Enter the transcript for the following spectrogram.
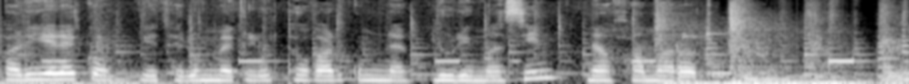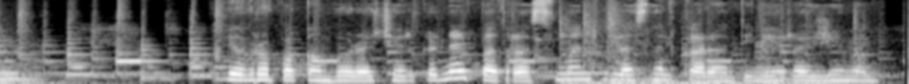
Բարի երեկո, եթերում մեկ լուր թողարկումն է։ Լուրի մասին նախ համառոտ։ Եվրոպական որոշ երկրներ պատրաստվում են թույլատրել կարանտինի ռեժիմը։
